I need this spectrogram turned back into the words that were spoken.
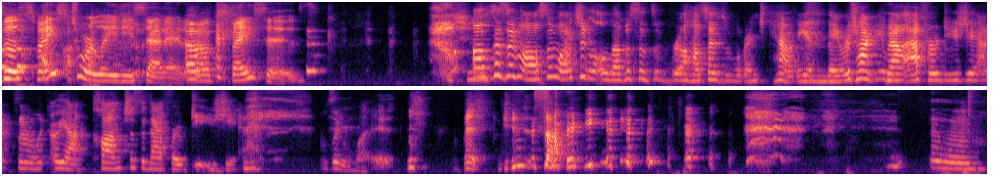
the Spice Tour lady said it about Okay. spices. Oh, because I'm also watching old episodes of Real Housewives of Orange County, and they were talking about aphrodisiacs. They were like, "Oh yeah, conscious and aphrodisiac." I was like, "What?" But sorry. Um,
